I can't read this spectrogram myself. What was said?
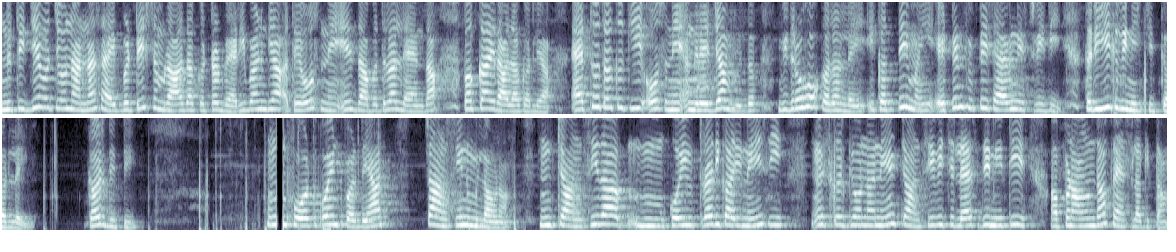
ਨਤੀਜੇ ਵਜੋਂ ਨਾਨਾ ਸਾਹਿਬ ਬ੍ਰਿਟਿਸ਼ ਸਾਮਰਾਜ ਦਾ ਕੱਟੜ ਵੈਰੀ ਬਣ ਗਿਆ ਅਤੇ ਉਸ ਨੇ ਇਸ ਦਾ ਬਦਲਾ ਲੈਣ ਦਾ ਪੱਕਾ ਇਰਾਦਾ ਕਰ ਲਿਆ। ਇੱਥੋਂ ਤੱਕ ਕਿ ਉਸ ਨੇ ਅੰਗਰੇਜ਼ਾਂ ਵਿਰੁੱਧ ਵਿਦਰੋਹ ਕਰਨ ਲਈ 31 ਮਈ 1857 ਈਸਵੀ ਦੀ ਤਰੀਕ ਵੀ ਨਿਸ਼ਚਿਤ ਕਰ ਲਈ, ਕਰ ਦਿੱਤੀ। ਹੁਣ ਫੋਰਥ ਪੁਆਇੰਟ ਪੜ੍ਹਦੇ ਹਾਂ। ਝਾਂਸੀ ਨੂੰ ਮਿਲਾਉਣਾ। ਹੁਣ ਝਾਂਸੀ ਦਾ ਕੋਈ ਉੱਤਰਾਧਿਕਾਰੀ ਨਹੀਂ ਸੀ, ਇਸ ਕਰਕੇ ਉਹਨਾਂ ਨੇ ਝਾਂਸੀ ਵਿੱਚ ਲੈਫਟ ਦੀ ਨੀਤੀ ਅਪਣਾਉਣ ਦਾ ਫੈਸਲਾ ਕੀਤਾ।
